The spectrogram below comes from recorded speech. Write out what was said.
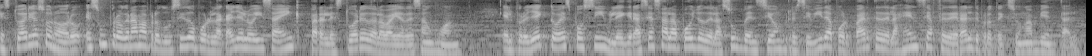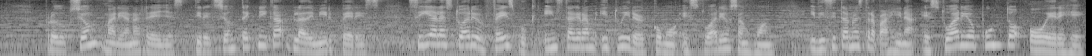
Estuario Sonoro es un programa producido por la calle Loíza Inc. para el estuario de la Bahía de San Juan. El proyecto es posible gracias al apoyo de la subvención recibida por parte de la Agencia Federal de Protección Ambiental. Producción Mariana Reyes. Dirección técnica Vladimir Pérez. Sigue al estuario en Facebook, Instagram y Twitter como Estuario San Juan y visita nuestra página estuario.org.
